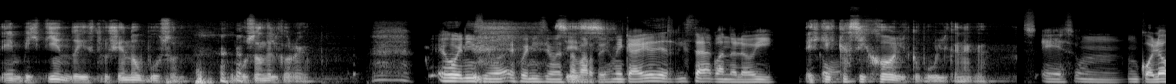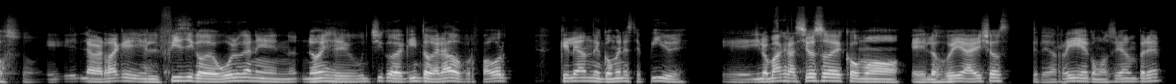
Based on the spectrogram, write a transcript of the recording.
embistiendo y destruyendo un buzón. Un buzón del correo. Es buenísimo, es buenísimo Sí, esa parte. Me cagué de risa cuando lo vi. Es que es casi Hulk Pulcan acá. Es, es un, un coloso. Y La verdad que el físico de Vulgane no, no es de un chico de quinto grado, por favor. ¿Qué le han de comer a ese pibe? Eh, y lo más gracioso es como eh, los ve a ellos, se les ríe como siempre,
